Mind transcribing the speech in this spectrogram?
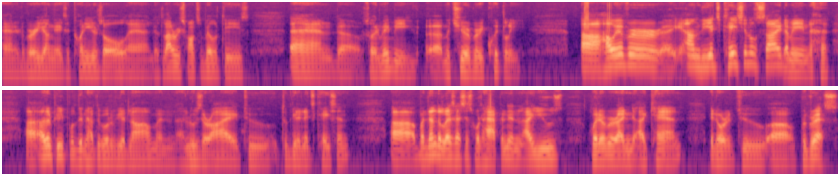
and at a very young age, at 20 years old, and there's a lot of responsibilities, and uh, so it made me uh, mature very quickly. Uh, however, on the educational side, I mean, uh, other people didn't have to go to Vietnam and uh, lose their eye to, to get an education. Uh, but nonetheless, that's just what happened, and I use whatever I, I can in order to uh, progress.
